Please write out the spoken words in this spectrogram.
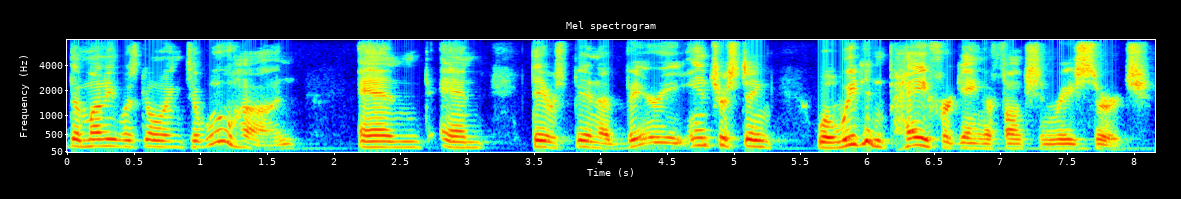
the money was going to Wuhan, and and there's been a very interesting. Well, we didn't pay for gain of function research,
